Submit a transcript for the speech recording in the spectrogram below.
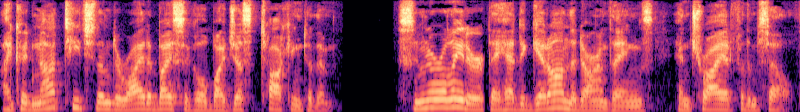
I could not teach them to ride a bicycle by just talking to them. Sooner or later, they had to get on the darn things and try it for themselves.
